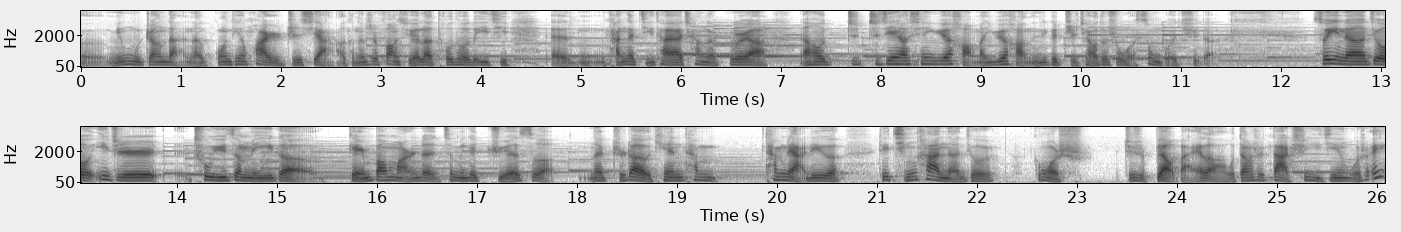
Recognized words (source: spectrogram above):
呃，明目张胆的，光天化日之下啊，可能是放学了，偷偷的一起，呃，弹个吉他呀，唱个歌啊，然后之之间要先约好嘛，约好的那个纸条都是我送过去的，所以呢，就一直处于这么一个给人帮忙的这么一个角色。那直到有天，他们他们俩这个这秦汉呢，就跟我说。就是表白了，我当时大吃一惊。我说：“哎，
